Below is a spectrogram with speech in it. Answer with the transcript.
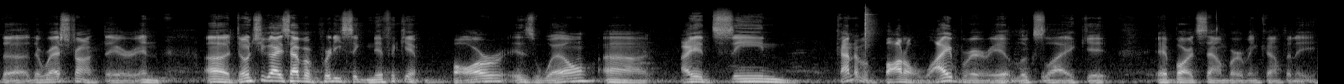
the the restaurant there, and uh, don't you guys have a pretty significant bar as well? Uh, I had seen kind of a bottle library. It looks like it at Bardstown Bourbon Company.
